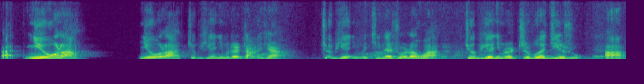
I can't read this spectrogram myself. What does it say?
哎，牛了，牛了，就凭你们这长相。就凭你们今天说这话，就凭你们这直播技术啊，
